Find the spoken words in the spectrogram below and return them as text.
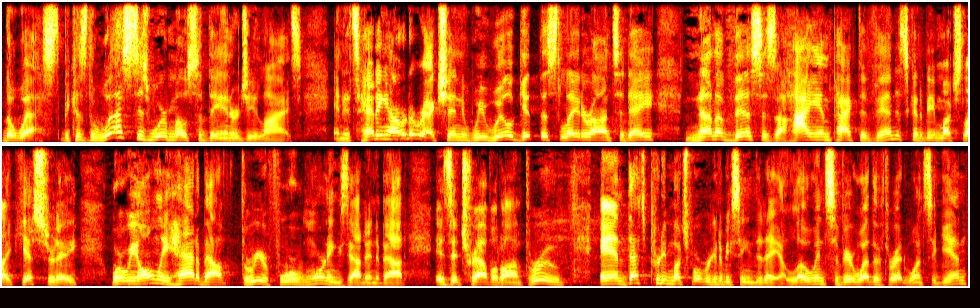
the west because the west is where most of the energy lies and it's heading our direction. We will get this later on today. None this is a high impact event. It's going to be much like yesterday where we only had about three or four warnings out and about as it traveled on through. And that's pretty much what we're going to be seeing today. A low and severe weather threat once again,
